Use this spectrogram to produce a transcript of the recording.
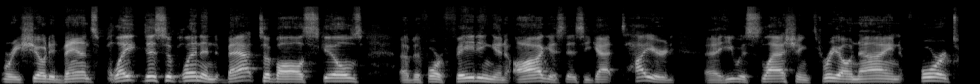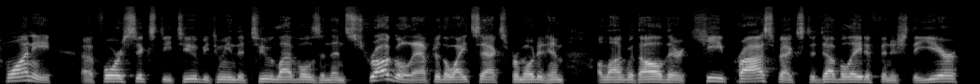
where he showed advanced plate discipline and bat to ball skills uh, before fading in August as he got tired. Uh, he was slashing 309, 420 uh, 462 between the two levels, and then struggled after the White Sox promoted him along with all their key prospects to double A to finish the year.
